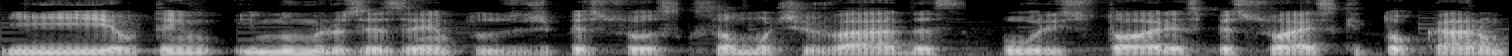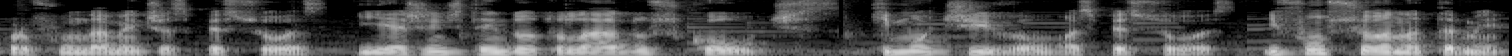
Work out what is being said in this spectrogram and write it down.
E eu tenho inúmeros exemplos de pessoas que são motivadas por histórias pessoais que tocaram profundamente as pessoas. E a gente tem do outro lado os coaches, que motivam as pessoas. E funciona também,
